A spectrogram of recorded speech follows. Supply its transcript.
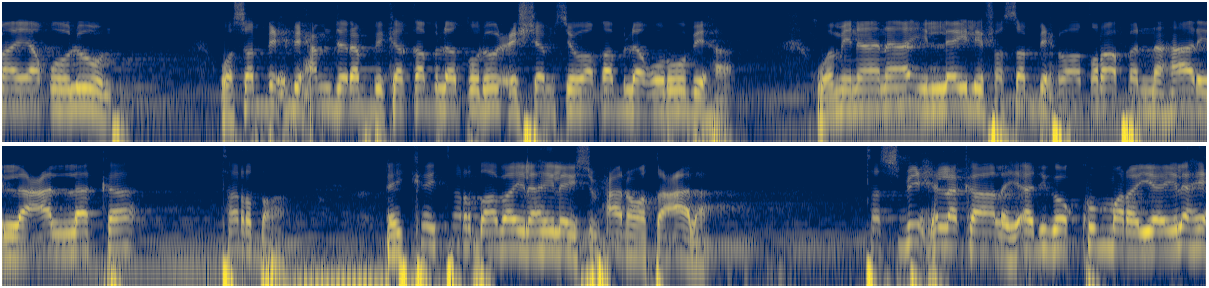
ma yaquuluun وصبح بحمد ربك قبل طلوع الشمس وقبل غروبها ومن آناء الليل فصبح وأطراف النهار لعلك tardaa ay kay tardaa baa ilaahay leeya subxaana wa tacaala? Tasbiix la kaalay adigoo ku maraya ilaahay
